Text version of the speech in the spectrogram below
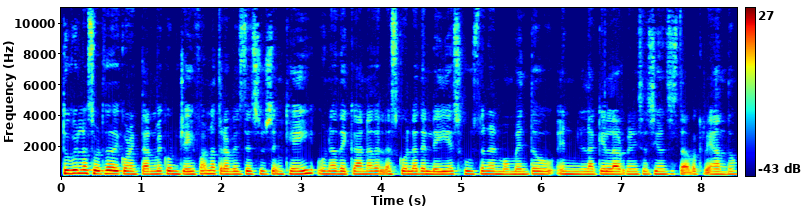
Tuve la suerte de conectarme con Jafan a través de Susan Kay, una decana de la escuela de leyes justo en el momento en la que la organización se estaba creando.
